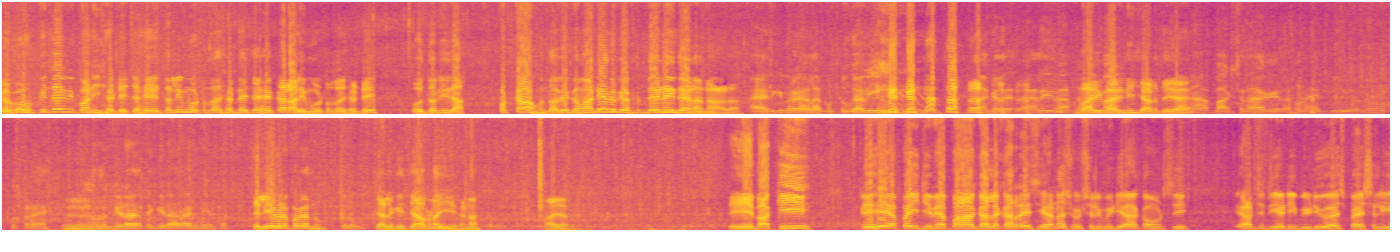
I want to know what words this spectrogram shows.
ਗਗੂ ਕਿਤੇ ਵੀ ਪਾਣੀ ਛੱਡੇ ਚਾਹੇ ਇਧਰਲੀ ਮੋਟਰ ਦਾ ਛੱਡੇ ਚਾਹੇ ਘਰ ਵਾਲੀ ਮੋਟਰ ਦਾ ਛੱਡੇ ਉਧਰਲੀ ਦਾ ਪੱਕਾ ਹੁੰਦਾ ਵੀ ਗਵਾਂਢੀਆਂ ਨੂੰ ਗਿਫਟ ਦੇਣਾ ਹੀ ਦੇਣਾ ਨਾਲ। ਐਤਕੀ ਫਿਰ ਅਗਲਾ ਕੁੱਟੂਗਾ ਵੀ। ਅਗਲੇ ਅਗਲੀ ਵਾਰ ਤਾਂ ਵਾਰੀ ਵਾਰੀ ਨਹੀਂ ਛੱਡਦੇ ਐ ਨਾ ਬਖਸ਼ਦਾ ਅਗੇ ਤਾਂ ਹੁਣ ਐਤਕੀ ਵੀ ਉਹਨਾਂ ਨੇ ਕੁੱਟਣਾ ਹੈ। ਨਹੀਂ ਹੁਣ ਗੇੜਾ ਤੇ ਗੇੜਾ ਰੱਖਦੇ ਆਪਾਂ। ਚੱਲੀਏ ਫਿਰ ਆਪਾਂ ਘਰ ਨੂੰ? ਚਲੋ। ਚੱਲ ਕੇ ਚਾਹ ਬਣਾਈਏ ਹਨਾ? ਆ ਜਾ ਫਿਰ। ਤੇ ਬਾਕੀ ਇਹ ਆ ਭਾਈ, ਜਿਵੇਂ ਆਪਾਂ ਗੱਲ ਕਰ ਰਹੇ ਸੀ ਹਨਾ ਸੋਸ਼ਲ ਮੀਡੀਆ ਅਕਾਊਂਟ ਸੀ। ਅੱਜ ਦੀ ਜਿਹੜੀ ਵੀਡੀਓ ਹੈ ਸਪੈਸ਼ਲੀ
